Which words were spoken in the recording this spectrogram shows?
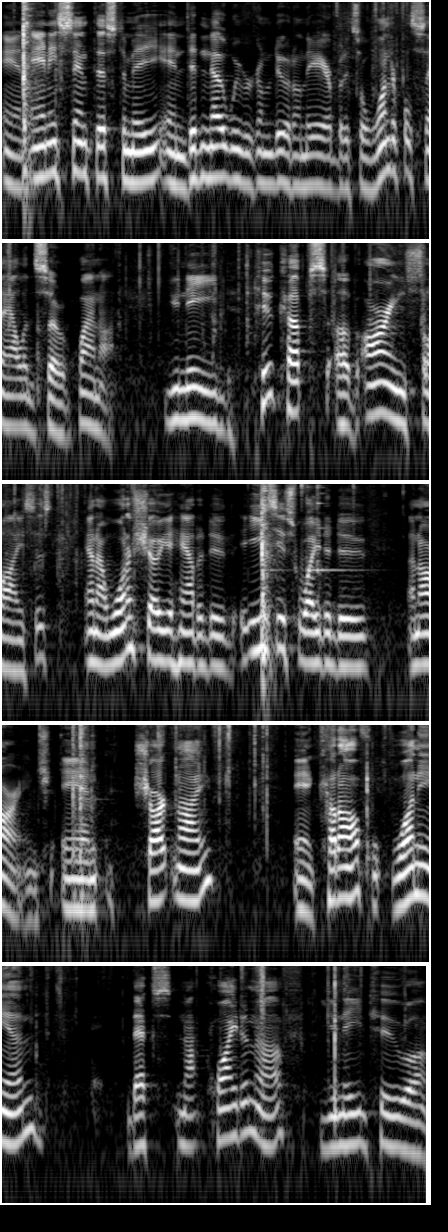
And Annie sent this to me and didn't know we were going to do it on the air, but it's a wonderful salad, so why not? You need two cups of orange slices, and I want to show you how to do the easiest way to do an orange. And sharp knife, and cut off one end. That's not quite enough. You need to uh,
